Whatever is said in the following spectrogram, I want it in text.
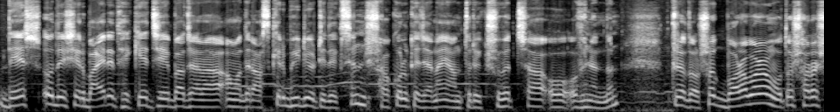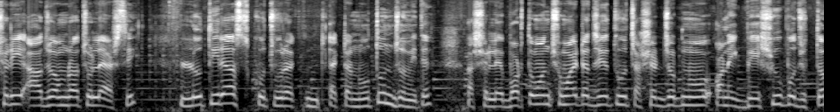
দেশ ও দেশের বাইরে থেকে যে বা যারা আমাদের আজকের ভিডিওটি দেখছেন, সকলকে জানাই আন্তরিক শুভেচ্ছা ও অভিনন্দন। প্রিয় দর্শক, বরাবরের মতো সরাসরি আজও আমরা চলে আসছি লতিরাজ কচুর এক- একটা নতুন জমিতে। আসলে বর্তমান সময়টা যেহেতু চাষের জন্য অনেক বেশি উপযুক্ত,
